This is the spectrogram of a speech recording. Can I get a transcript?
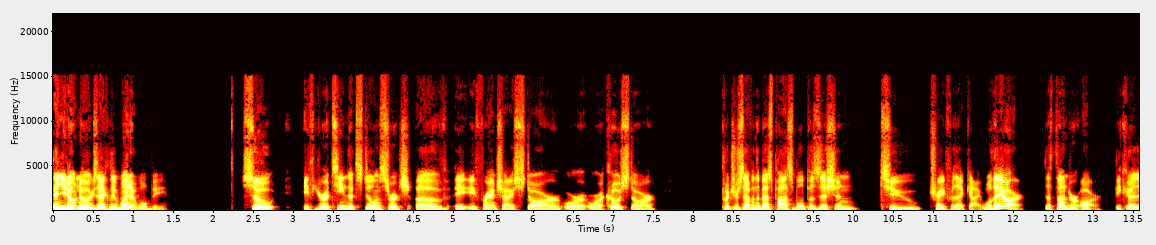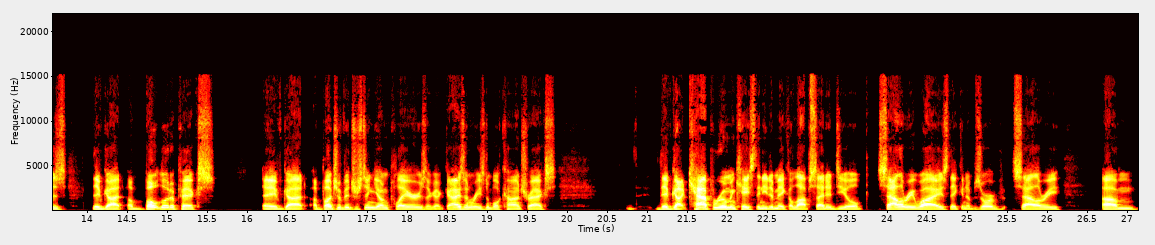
and you don't know exactly when it will be. So if you're a team that's still in search of a, a franchise star or or a co-star, put yourself in the best possible position to trade for that guy. Well, they are. The Thunder are because they've got a boatload of picks. They've got a bunch of interesting young players. They've got guys on reasonable contracts they've got cap room in case they need to make a lopsided deal salary wise. They can absorb salary. Um,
